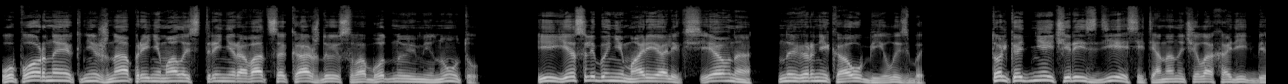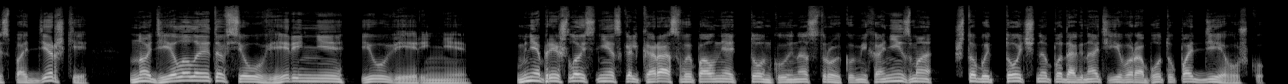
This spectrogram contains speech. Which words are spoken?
Упорная княжна принималась тренироваться каждую свободную минуту, и если бы не Мария Алексеевна, наверняка убилась бы. Только дней через десять она начала ходить без поддержки — но делала это все увереннее и увереннее. Мне пришлось несколько раз выполнять тонкую настройку механизма, чтобы точно подогнать его работу под девушку.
